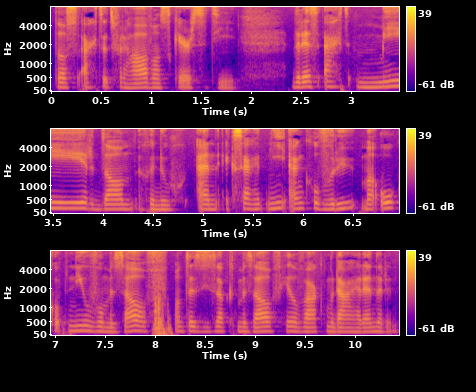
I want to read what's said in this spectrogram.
Dat is echt het verhaal van scarcity. Er is echt meer dan genoeg. En ik zeg het niet enkel voor u, maar ook opnieuw voor mezelf. Want het is iets dat ik mezelf heel vaak moet aan herinneren.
